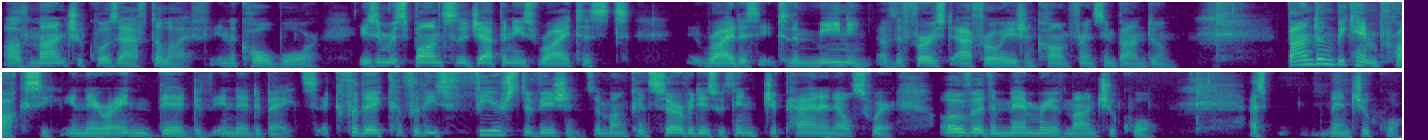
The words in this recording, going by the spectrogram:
of Manchukuo's afterlife in the Cold War is in response to the Japanese rightists, rightists to the meaning of the first Afro-Asian conference in Bandung. Bandung became proxy in their in their in their debates eh, for the for these fierce divisions among conservatives within Japan and elsewhere over the memory of Manchukuo. As Manchukuo.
